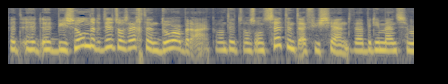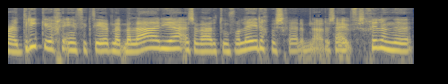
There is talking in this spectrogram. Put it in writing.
het, het, bijzondere, dit was echt een doorbraak. Want dit was ontzettend efficiënt. We hebben die mensen maar drie keer geïnfecteerd met malaria. En ze waren toen volledig beschermd. Nou, er zijn verschillende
